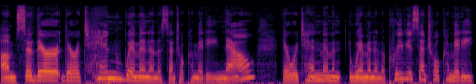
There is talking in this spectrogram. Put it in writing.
Um, so there, there are 10 women in the Central Committee now. There were 10 women, women in the previous Central Committee,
